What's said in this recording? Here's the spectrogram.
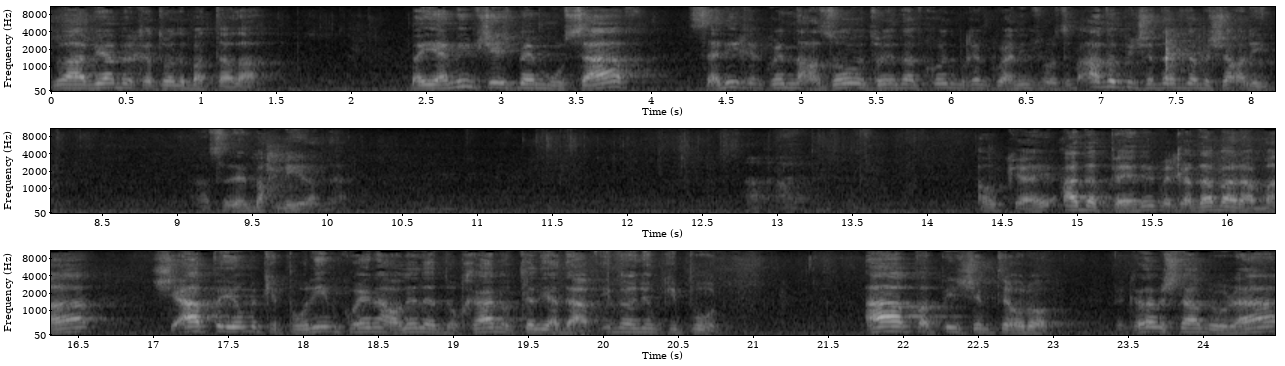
לא אביה ברכתו לבטלה. בימים שיש בהם מוסף, צריך הכהן לעזור ולטול ידיו קודם בכן כהנים שמוסף, אף על פי שתף ידיו בשערית. אז זה מחמיר על זה. אוקיי, עד הפרק, וכתב הרמה, שאף ביום הכיפורים כהן העולה לדוכן נוטל ידיו, אם לא יום כיפור. אף על פי שהן טהורות. וכתב משנה ברורה,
